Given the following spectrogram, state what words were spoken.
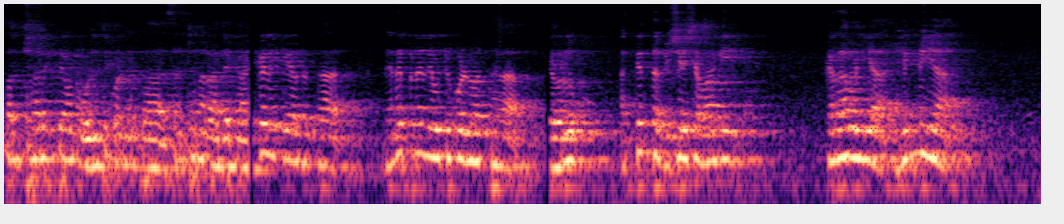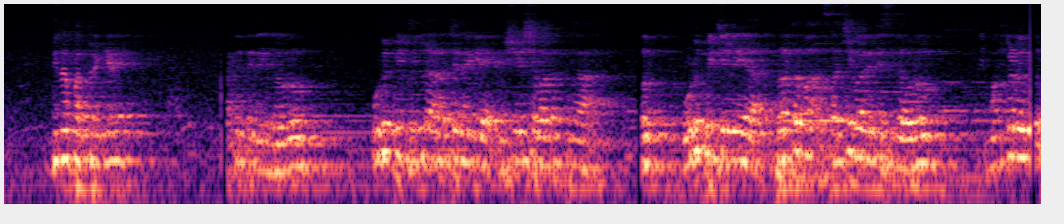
ಸ್ವಚ್ಛಾರಿತ್ಯವನ್ನು ಉಳಿಸಿಕೊಂಡಂತಹ ಸಜ್ಜನ ರಾಜಕಾರಣ, ಹೆಗ್ಗಳಿಕೆಯಾದಂತಹ ನೆನಪಿನಲ್ಲಿ ಉಟ್ಟುಕೊಳ್ಳುವಂತಹ ಅವರು ಅತ್ಯಂತ ವಿಶೇಷವಾಗಿ ಕರಾವಳಿಯ ಹೆಮ್ಮೆಯ ದಿನಪತ್ರಿಕೆ. ಆದ್ಯತೆ ನೀಡಿದವರು, ಉಡುಪಿ ಜಿಲ್ಲಾ ರಚನೆಗೆ ವಿಶೇಷವಾದಂತಹ ಉಡುಪಿ ಜಿಲ್ಲೆಯ ಪ್ರಥಮ ಸಚಿವರೆನಿಸಿದವರು ಮಂಗಳೂರು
